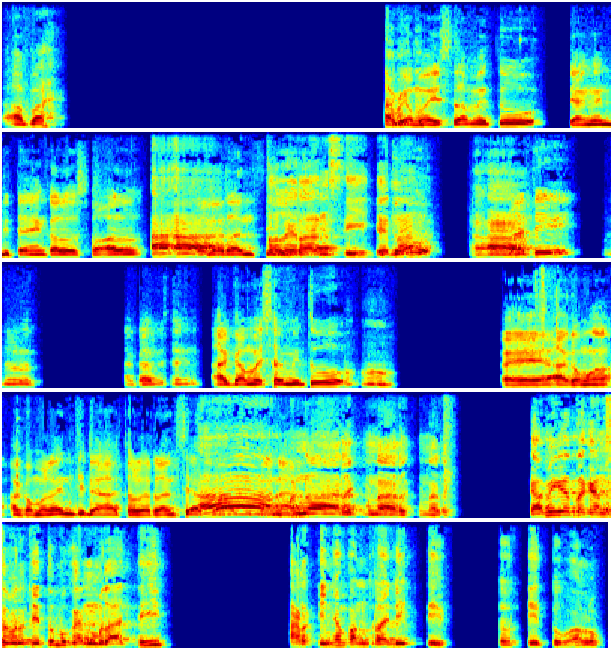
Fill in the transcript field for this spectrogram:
apa? Agama itu? Islam itu jangan ditanya kalau soal ah, ah, toleransi. Toleransi. Karena itu, ah, ah. berarti menurut agama Islam, agama Islam itu hmm. eh agama agama lain tidak toleransi atau ah, gimana? Menarik, menarik, menarik. Kami katakan seperti itu bukan berarti artinya kontradiktif seperti itu. Lalu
